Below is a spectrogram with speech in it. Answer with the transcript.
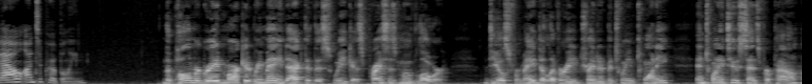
Now, on to propylene. The polymer grade market remained active this week as prices moved lower. Deals for May delivery traded between 20 and 22 cents per pound,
